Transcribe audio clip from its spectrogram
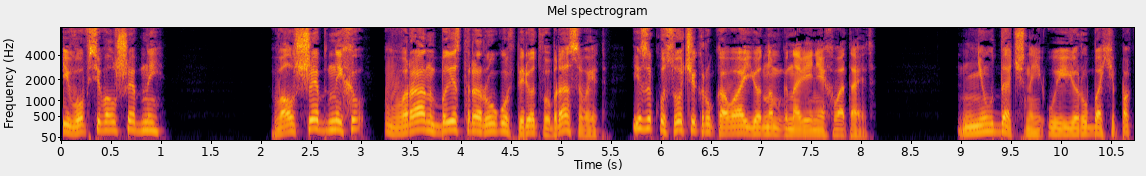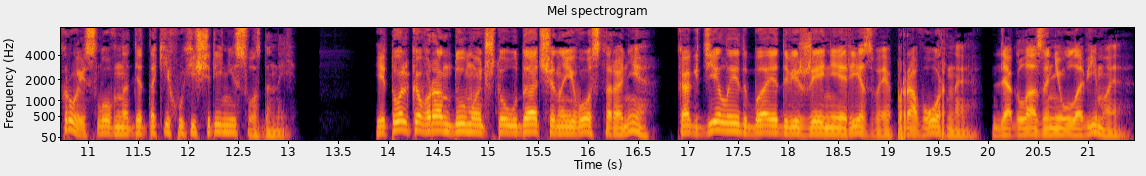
и вовсе волшебный? Волшебный хв... Вран быстро руку вперед выбрасывает, и за кусочек рукава ее на мгновение хватает. Неудачный у ее рубахи покрой, словно для таких ухищрений созданный. И только Вран думает, что удача на его стороне, как делает Бая движение резвое, проворное, для глаза неуловимое.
